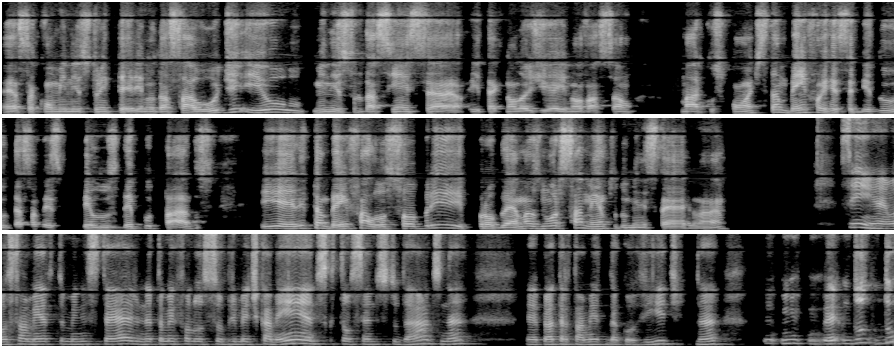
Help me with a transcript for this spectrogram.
essa com o ministro interino da Saúde e o ministro da Ciência e Tecnologia e Inovação, Marcos Pontes, também foi recebido, dessa vez, pelos deputados, e ele também falou sobre problemas no orçamento do Ministério, né? Sim, é, o orçamento do Ministério, né, também falou sobre medicamentos que estão sendo estudados, né, é, para tratamento da Covid, né, é, do, do,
